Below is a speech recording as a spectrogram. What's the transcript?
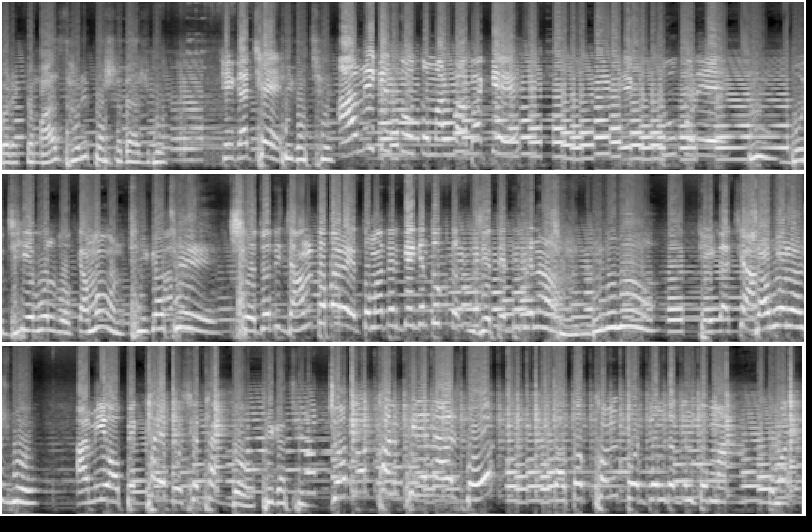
বড় একটা মাছ ধরে প্রাসাদে আসব। ঠিক আছে। ঠিক আছে। আমি কিন্তু তোমার বাবাকে একটু করে বুঝিয়ে বলব কেমন? ঠিক আছে। সে যদি জানতে পারে তোমাদেরকে কিন্তু যেতে দিবে না। জানবি না ঠিক আছে আমি- যাব আসব। আমি অপেক্ষায় বসে থাকব। ঠিক আছে। যতক্ষণ ফিরে না আসব ততক্ষণ পর্যন্ত কিন্তু মা তোমাদের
